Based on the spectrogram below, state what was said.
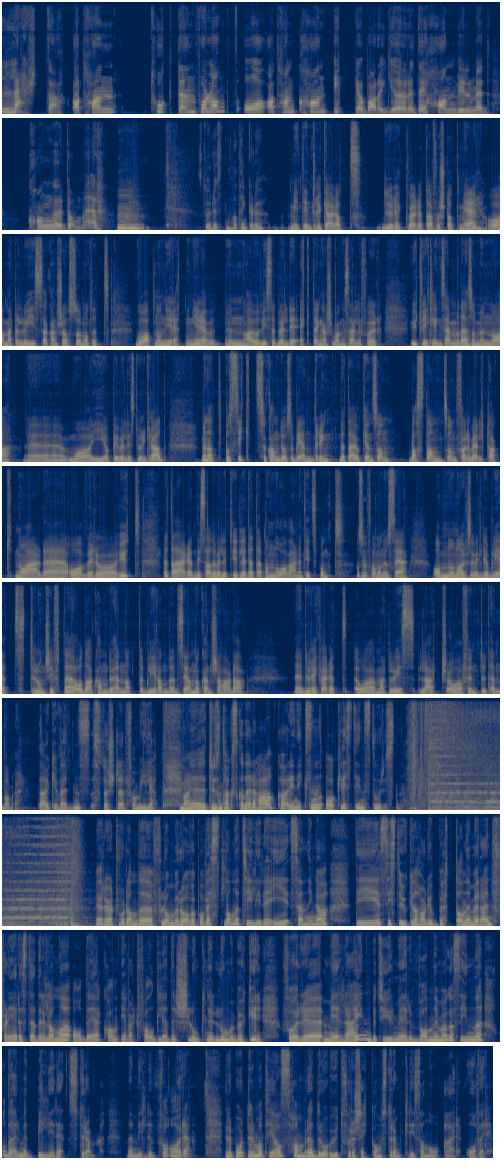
lærte at han tok den for langt, og at han kan ikke bare gjøre det han vil med kongedommer. Mm. Storesten, hva tenker du? Mitt inntrykk er at Durek Verrett har forstått mer, og Märtha Louise har kanskje også måttet gå opp noen nye retninger. Hun har jo vist et veldig ekte engasjement, særlig for utviklingshemmede, som hun nå eh, må gi opp i veldig stor grad. Men at på sikt så kan det også bli endring. Dette er jo ikke en sånn bastant sånn farvel, takk, nå er det over og ut. Dette er, De sa det veldig tydelig, dette er på nåværende tidspunkt. Og Så får man jo se. Om noen år så vil det jo bli et tronskifte, og da kan det jo hende at det blir annerledes igjen. Og kanskje har da eh, Durek Verret og Märtha Louise lært og funnet ut enda mer. Det er jo ikke verdens største familie. Eh, tusen takk skal dere ha, Kari Niksen og Kristin Storesten. Vi har hørt hvordan det flommer over på Vestlandet tidligere i sendinga. De siste ukene har det jo bøtta ned med regn flere steder i landet, og det kan i hvert fall glede slunkne lommebøker. For eh, mer regn betyr mer vann i magasinene, og dermed billigere strøm. Men vil det vare? Reporter Mathias Hamre dro ut for å sjekke om strømkrisa nå er over.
